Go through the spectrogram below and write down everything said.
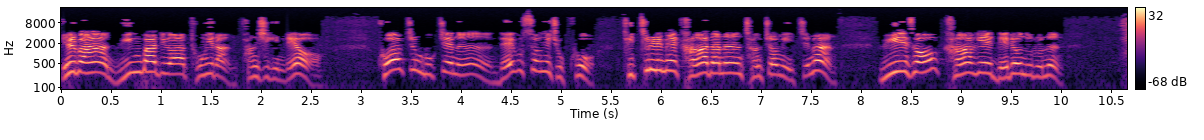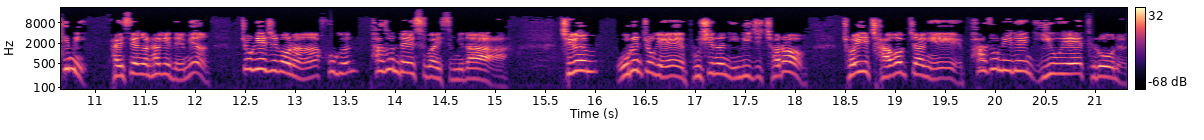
일반 윙바디와 동일한 방식인데요. 고압축 목재는 내구성이 좋고 뒤틀림에 강하다는 장점이 있지만 위에서 강하게 내려누르는 힘이 발생을 하게 되면 쪼개지거나 혹은 파손될 수가 있습니다. 지금 오른쪽에 보시는 이미지처럼 저희 작업장에 파손이 된 이후에 들어오는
